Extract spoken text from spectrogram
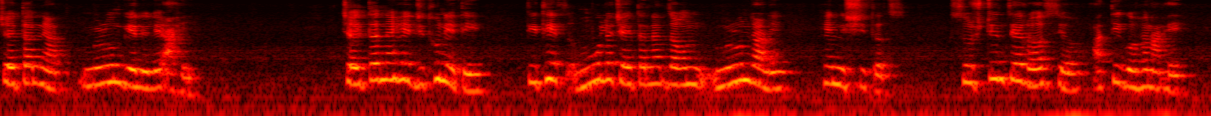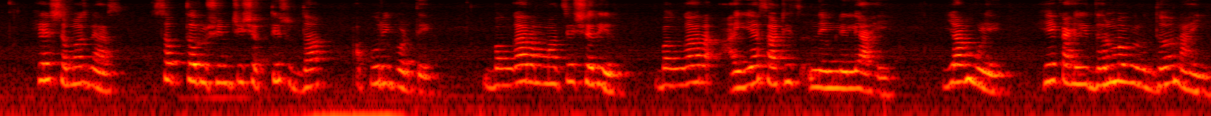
चैतन्यात मिळून गेलेले आहे. चैतन्य हे जिथून येते तिथेच मूल चैतन्यात जाऊन मिळून जाणे हे निश्चितच. सृष्टींचे रहस्य अति गहन आहे. हे समजण्यास सप्त ऋषींची शक्तीसुद्धा अपुरी पडते. बंगारम्माचे शरीर बंगार आय्यासाठीच नेमलेले आहे. यामुळे हे काही धर्मविरुद्ध नाही.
